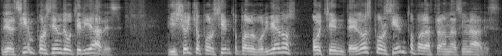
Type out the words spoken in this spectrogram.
Del 100% de utilidades, 18% para los bolivianos, 82% para las transnacionales.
